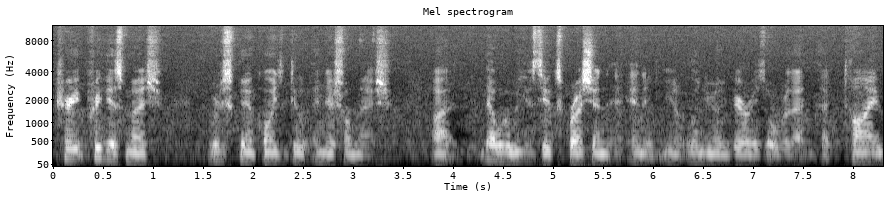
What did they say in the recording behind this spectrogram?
pre previous mesh, we're just going to, going to do initial mesh. Uh, that way we use the expression and it you know, linearly varies over that, that time.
